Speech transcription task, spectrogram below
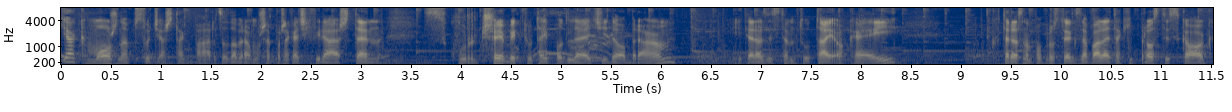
jak można psuć aż tak bardzo? Dobra, muszę poczekać chwilę, aż ten skurczybyk tutaj podleci, dobra. I teraz jestem tutaj, ok. Teraz no po prostu jak zawalę taki prosty skok,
